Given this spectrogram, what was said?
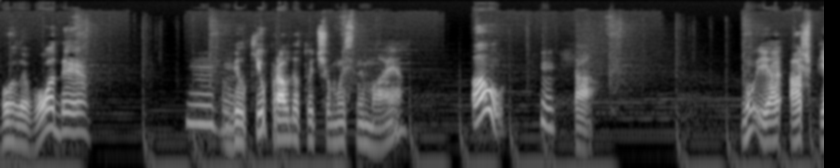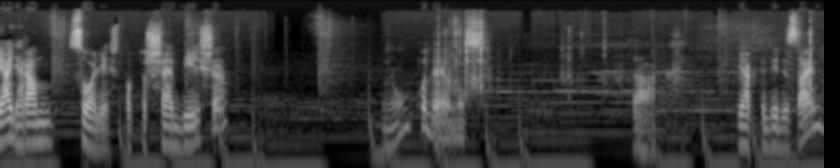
вуглеводи. Мгм. Білків, правда, тут чомусь немає. Оу. Так. Ну і аж 5 грам солі, тобто ще більше. Ну, подивимось. Так. Як тобі дизайн?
